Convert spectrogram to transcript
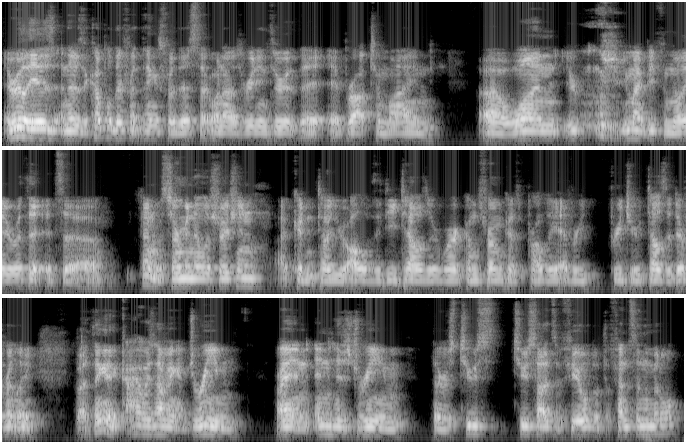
It really is, and there's a couple different things for this that when I was reading through it, that it brought to mind. Uh, one, you you might be familiar with it. It's a kind of a sermon illustration. I couldn't tell you all of the details or where it comes from because probably every preacher tells it differently. But I think the guy was having a dream, right? And in his dream, there was two two sides of field with a fence in the middle,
